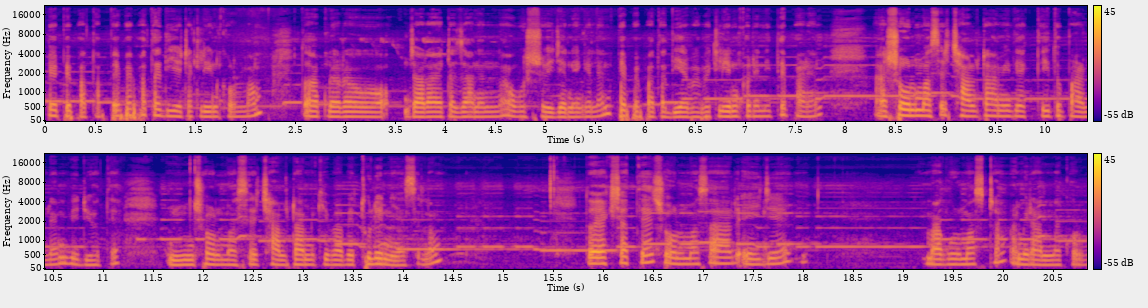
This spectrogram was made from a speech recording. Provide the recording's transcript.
পেঁপে পাতা পেঁপে পাতা দিয়ে এটা ক্লিন করলাম। তো আপনারাও যারা এটা জানেন না, অবশ্যই জেনে গেলেন। পেঁপে পাতা দিয়ে এভাবে ক্লিন করে নিতে পারেন। আর শোল মাছের ছালটা আমি দেখতেই তো পারলেন ভিডিওতে। শোল মাছের ছালটা আমি কীভাবে তুলে নিয়েছিলাম। তো একসাথে শোল মাছ আর এই যে মাগুর মাছটা আমি রান্না করব।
